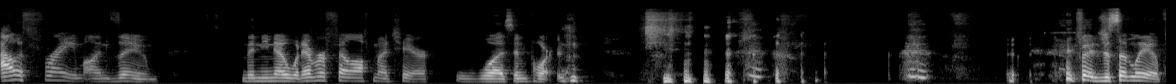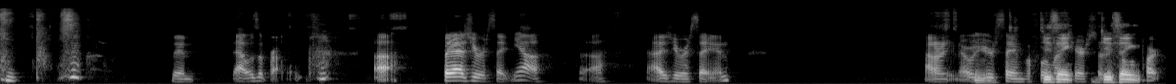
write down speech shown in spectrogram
out of frame on Zoom, then you know whatever fell off my chair was important. if it just suddenly, a then that was a problem. Uh, but as you were saying, yeah, uh, as you were saying, I don't even know what you were saying before Hmm. Do you my think- chair do you think- apart.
